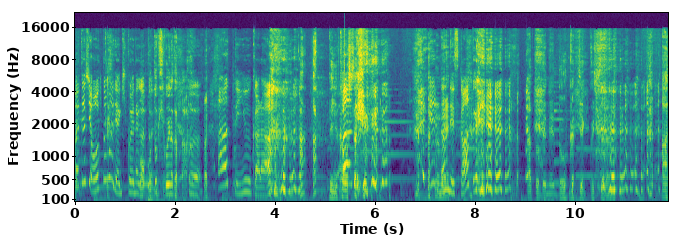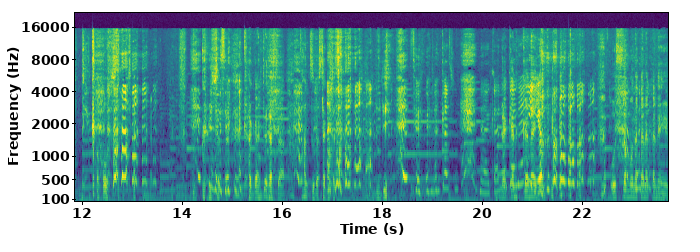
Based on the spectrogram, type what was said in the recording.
私音までは聞こえなかった。お音聞こえなかった、うん、あーって言うから。ああっていう顔した え、ね何ですか？とか言って後でね動画チェックしたらねあって顔をしてた。びっくりしちゃった。かがんだらさパンツが裂けちゃった。ビリ。なかなかしなかななかかないよ。よ。おっさんもなかなかね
